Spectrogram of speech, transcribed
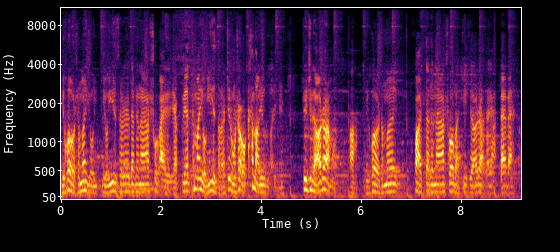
以后有什么有有意思的事再跟大家说。哎也，别他妈有意思了，这种事儿我看到就恶心。这期聊到这儿嘛，啊，以后有什么话再跟大家说吧。这期聊到这儿，大家拜拜。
